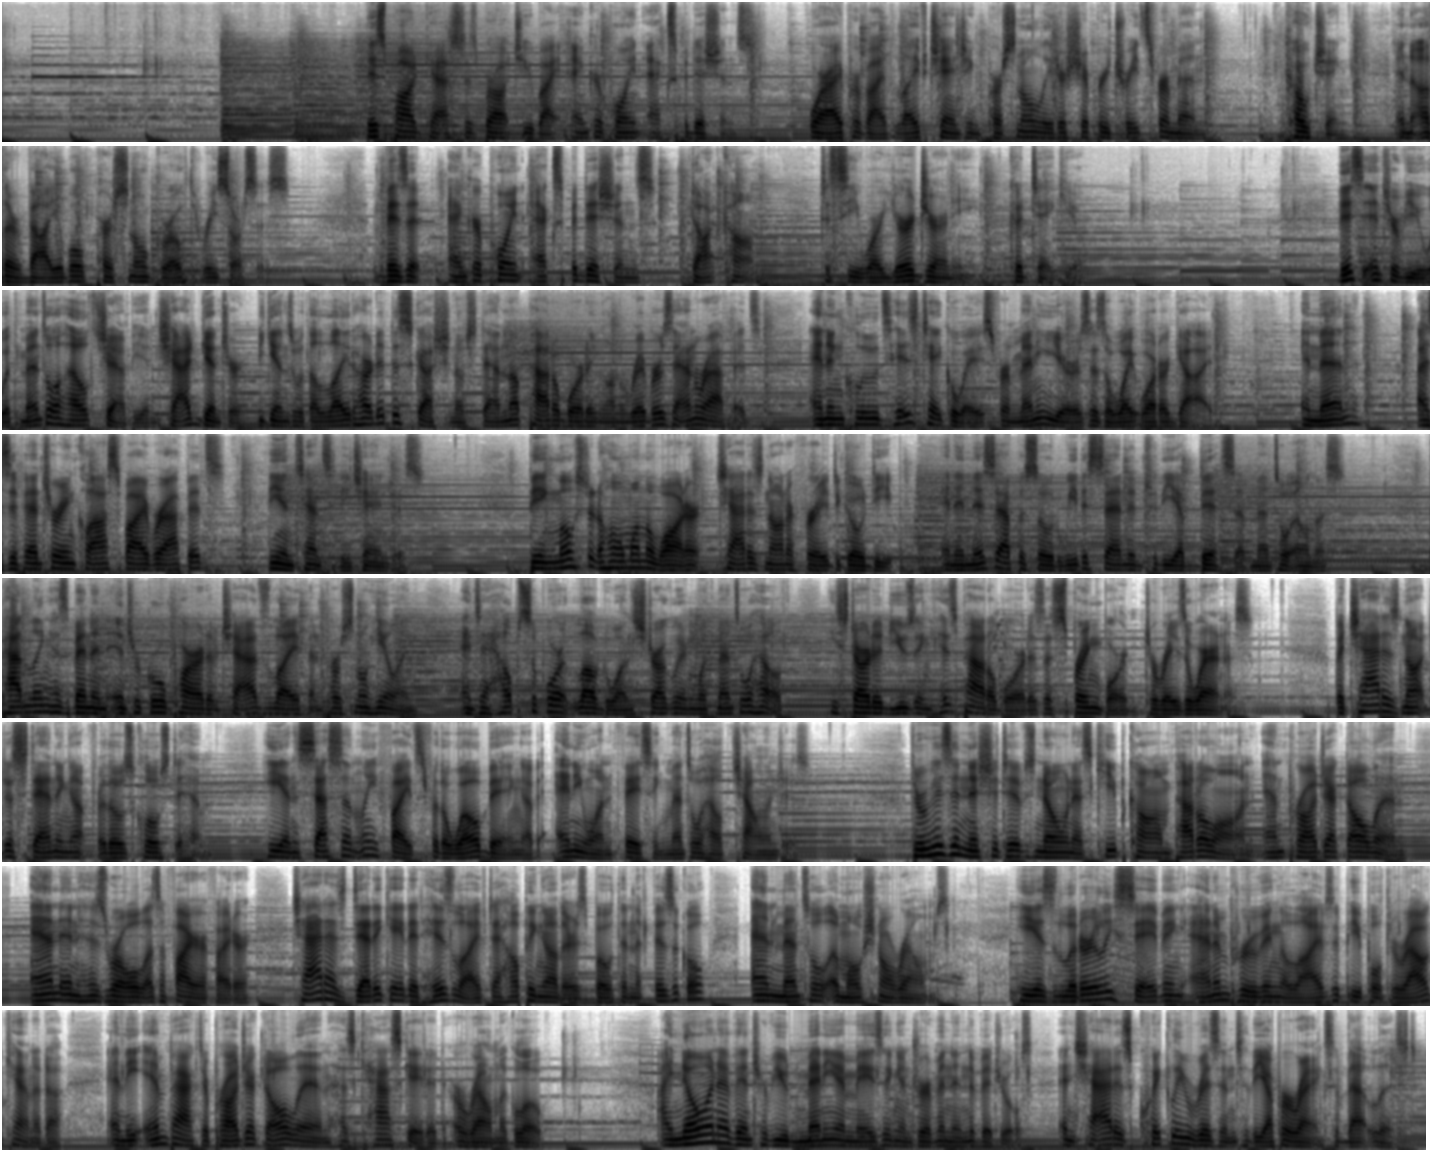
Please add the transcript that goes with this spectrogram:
This podcast is brought to you by Anchor Point Expeditions, where I provide life changing personal leadership retreats for men, coaching, and other valuable personal growth resources. Visit anchorpointexpeditions.com to see where your journey could take you. This interview with mental health champion Chad Ginter begins with a lighthearted discussion of stand up paddleboarding on rivers and rapids and includes his takeaways for many years as a whitewater guide. And then as if entering Class 5 rapids, the intensity changes. Being most at home on the water, Chad is not afraid to go deep, and in this episode, we descend into the abyss of mental illness. Paddling has been an integral part of Chad's life and personal healing, and to help support loved ones struggling with mental health, he started using his paddleboard as a springboard to raise awareness. But Chad is not just standing up for those close to him, he incessantly fights for the well being of anyone facing mental health challenges. Through his initiatives known as Keep Calm, Paddle On, and Project All In, and in his role as a firefighter, Chad has dedicated his life to helping others both in the physical and mental emotional realms. He is literally saving and improving the lives of people throughout Canada, and the impact of Project All In has cascaded around the globe. I know and have interviewed many amazing and driven individuals, and Chad has quickly risen to the upper ranks of that list.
